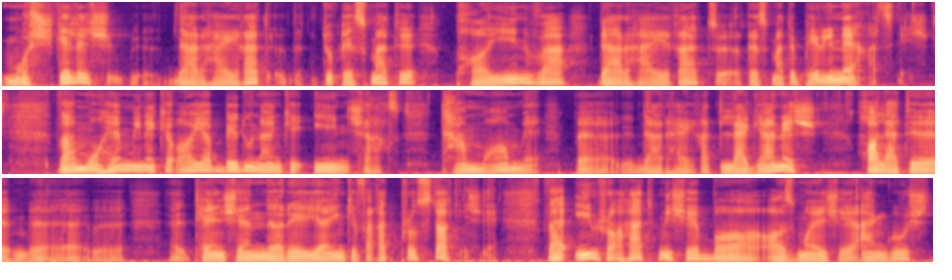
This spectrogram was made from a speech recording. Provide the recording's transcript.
مشکلش در حقیقت تو قسمت پایین و در حقیقت قسمت پرینه هستش. و مهم اینه که آیا بدونن که این شخص تمام در حقیقت لگنش حالت تنشن داره یا اینکه فقط پروستاتشه. و این راحت میشه با آزمایش انگشت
